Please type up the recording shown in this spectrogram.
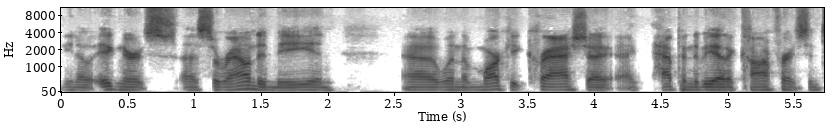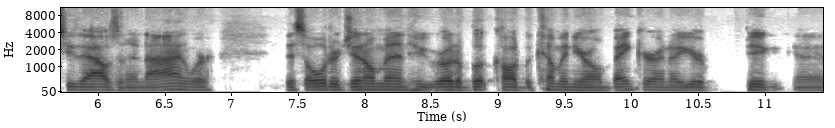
you know ignorance uh, surrounded me. And uh, when the market crashed I, I, happened to be at a conference in 2009 where this older gentleman who wrote a book called becoming your own banker i know you're big uh,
